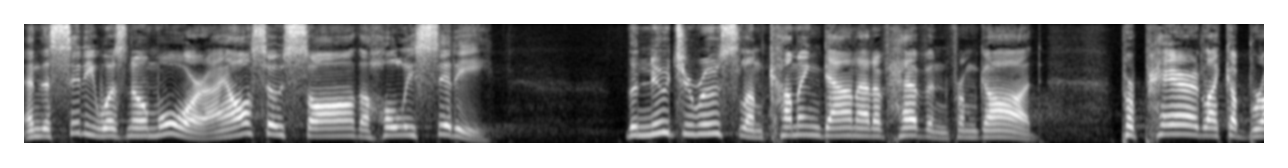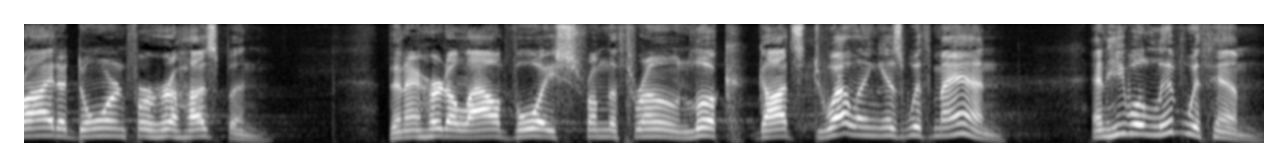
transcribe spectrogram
and the city was no more. I also saw the holy city, the new Jerusalem coming down out of heaven from God, prepared like a bride adorned for her husband. Then I heard a loud voice from the throne Look, God's dwelling is with man, and he will live with him,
